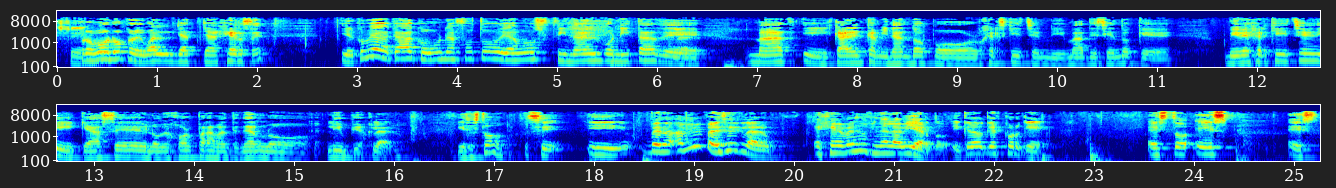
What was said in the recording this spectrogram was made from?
Sí. pro bono, pero igual ya, ya ejerce. Y el cómic acaba con una foto, digamos, final bonita de Matt y Karen caminando por Hell's Kitchen y Matt diciendo que vive en Hell's Kitchen y que hace lo mejor para mantenerlo limpio. Claro. Y eso es todo. Sí, y bueno, a mí me parece, claro, es que me parece un final abierto y creo que es porque esto es, es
